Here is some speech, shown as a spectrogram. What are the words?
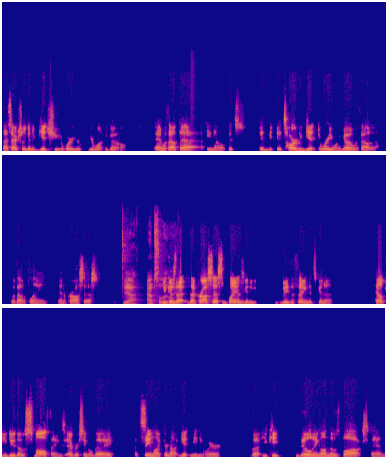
that's actually going to get you to where you're you're wanting to go. And without that you know it's it it's hard to get to where you want to go without a without a plan and a process. Yeah absolutely. Because that that process and plan is going to be the thing that's going to help you do those small things every single day that seem like they're not getting you anywhere, but you keep building on those blocks and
